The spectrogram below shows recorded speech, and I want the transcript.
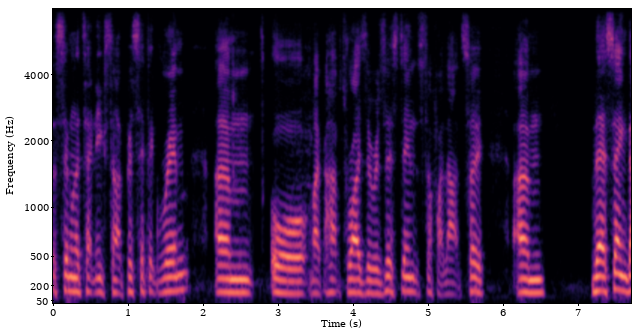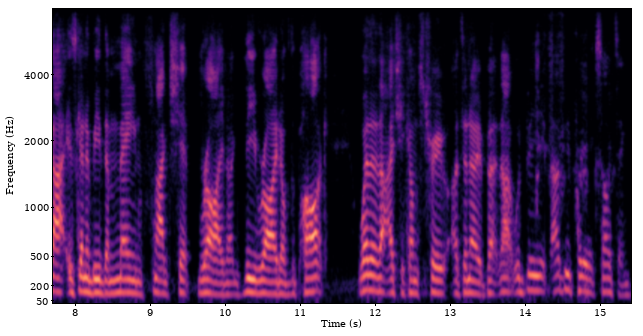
a similar techniques to like Pacific Rim um, or like perhaps Rise of the Resistance, stuff like that. So um, they're saying that is going to be the main flagship ride, like the ride of the park. Whether that actually comes true, I don't know, but that would be that'd be pretty exciting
